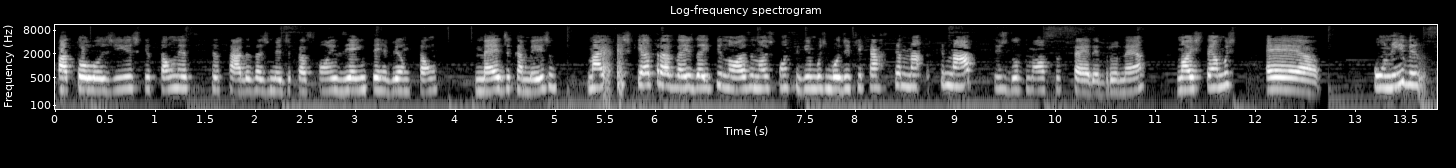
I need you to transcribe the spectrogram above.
patologias que são necessárias as medicações e a intervenção médica mesmo, mas que através da hipnose nós conseguimos modificar sinapses do nosso cérebro, né? Nós temos é, com níveis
